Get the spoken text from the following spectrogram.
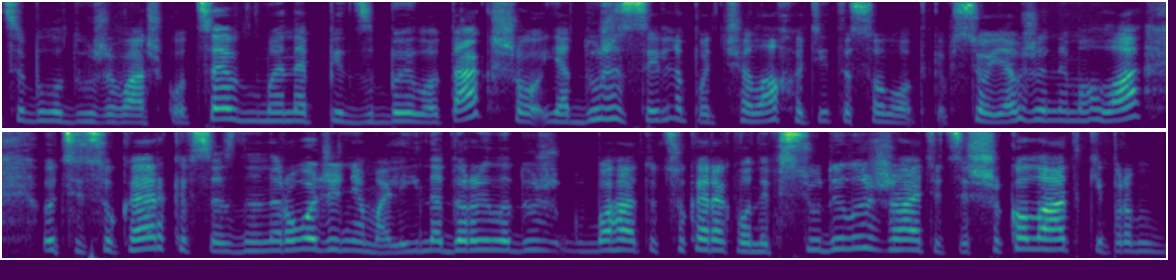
це було дуже важко. Це мене підзбило так, що я дуже сильно почала хотіти солодке. Все, я вже не могла. Оці цукерки, все з дня народження, малі надарили дуже багато цукерок, вони всюди лежать, оці шоколадки, прям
